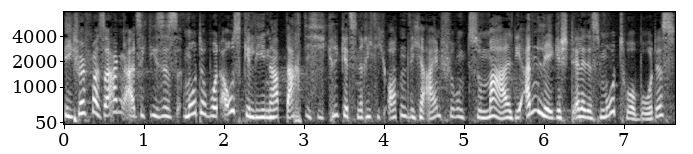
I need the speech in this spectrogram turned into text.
ich würde mal sagen, als ich dieses Motorboot ausgeliehen habe, dachte ich, ich kriege jetzt eine richtig ordentliche Einführung, zumal die Anlegestelle des Motorbootes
